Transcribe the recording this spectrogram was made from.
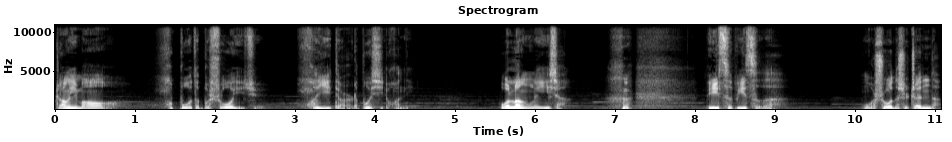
张一毛，我不得不说一句，我一点都不喜欢你。我愣了一下，哼，彼此彼此。我说的是真的。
